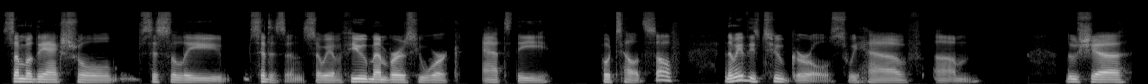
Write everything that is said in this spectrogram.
some of the actual Sicily citizens. So we have a few members who work at the hotel itself. And then we have these two girls. We have um, Lucia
